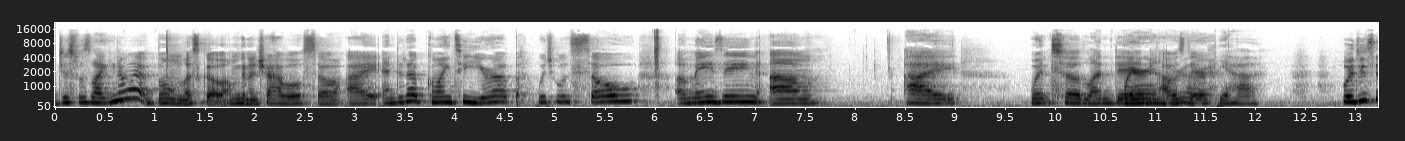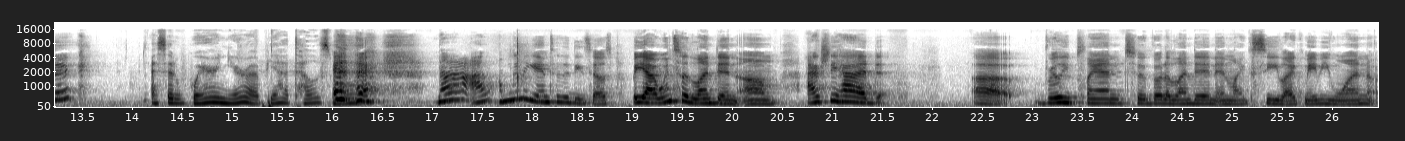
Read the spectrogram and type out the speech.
just was like, you know what? Boom, let's go. I'm gonna travel. So I ended up going to Europe, which was so amazing. Um, I went to London. Where in I was Europe? there. Yeah. What'd you say? I said, where in Europe? Yeah, tell us more. nah, I, I'm gonna get into the details. But yeah, I went to London. Um, I actually had uh really planned to go to London and like see like maybe one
